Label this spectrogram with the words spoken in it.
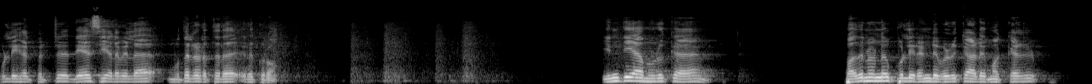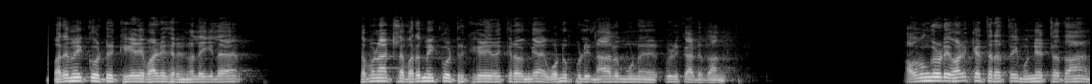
புள்ளிகள் பெற்று தேசிய அளவில் முதலிடத்தில் இருக்கிறோம். இந்தியா முழுக்க பதினொன்று புள்ளி ரெண்டு விழுக்காடு மக்கள் வறுமைக்கோட்டு கீழே வாழுகிற நிலையில் தமிழ்நாட்டில் வறுமைக்கோட்டு கீழே இருக்கிறவங்க ஒன்று புள்ளி நாலு மூணு விழுக்காடு தான். அவங்களுடைய வாழ்க்கை தரத்தை முன்னேற்றதான்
